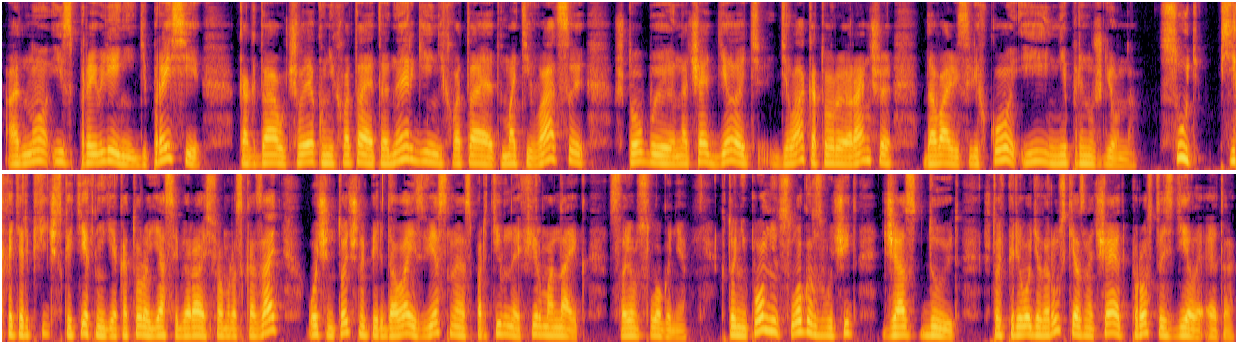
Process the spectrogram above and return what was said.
одно из проявлений депрессии, когда у человека не хватает энергии, не хватает мотивации, чтобы начать делать дела, которые раньше давались легко и непринужденно. Суть психотерапевтической техники, о которой я собираюсь вам рассказать, очень точно передала известная спортивная фирма Nike в своем слогане. Кто не помнит, слоган звучит «Just do it», что в переводе на русский означает «просто сделай это».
